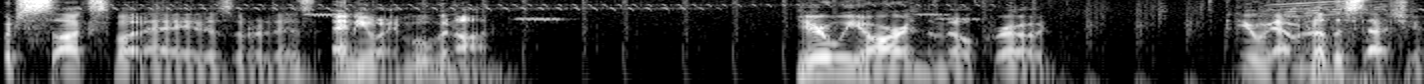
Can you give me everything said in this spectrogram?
Which sucks, but hey, it is what it is. Anyway, moving on. Here we are in the Milk Road. Here we have another statue.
